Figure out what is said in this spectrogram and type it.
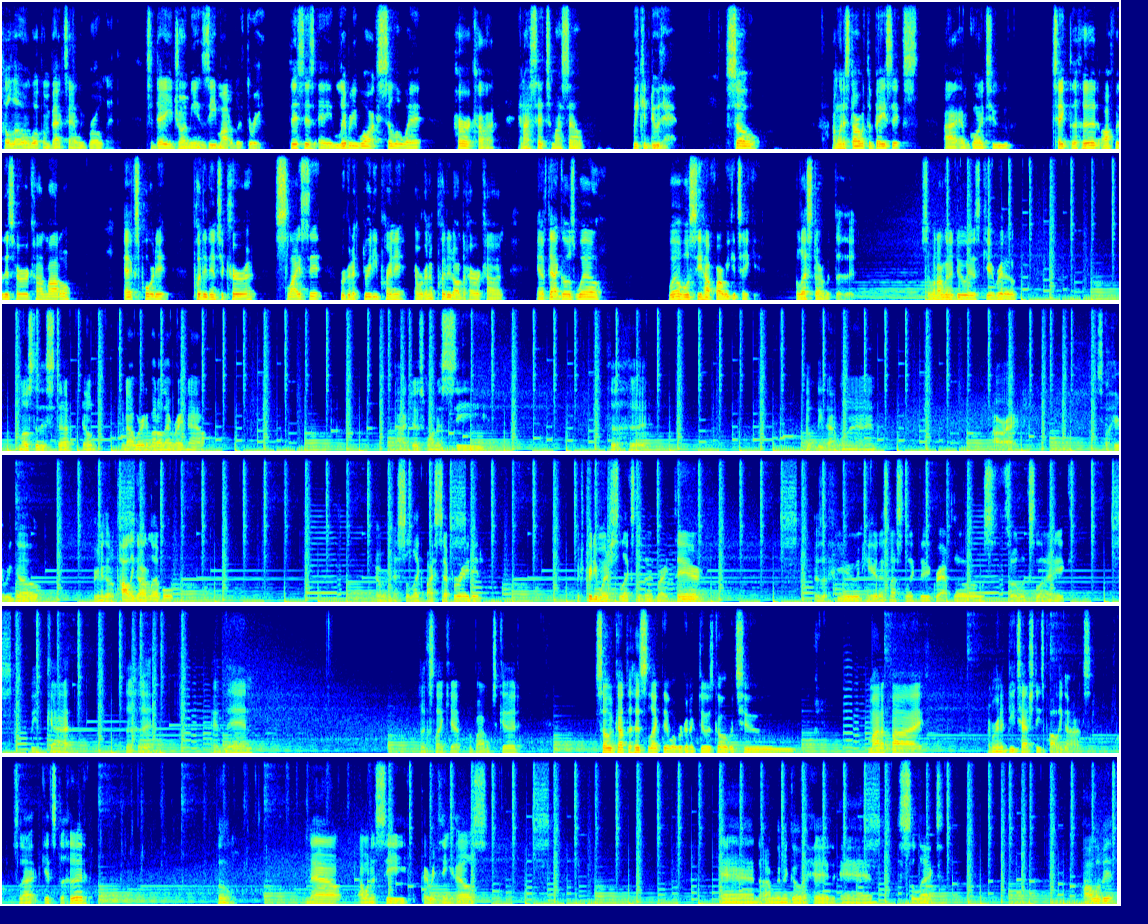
Hello and welcome back to And We Rollin'. Today you join me in ZModeler 3. This is a Liberty Walk Silhouette Huracan. And I said to myself, we can do that. So I'm going to start with the basics. I am going to take the hood off of this Huracan model, export it, put it into Cura, slice it. We're going to 3D print it and we're going to put it on the Huracan. And if that goes well, well, we'll see how far we can take it. But let's start with the hood. So what I'm gonna do is get rid of most of this stuff. Don't, we're not worried about all that right now. I just wanna see the hood. Don't leave that one. All right. So here we go. We're gonna go to polygon level. Going to select by separated, which pretty much selects the hood right there. There's a few in here that's not selected, grab those. So it looks like we've got the hood. And then, looks like, yep, the bottom's good. So we've got the hood selected. What we're gonna do is go over to modify, and we're going to detach these polygons. So that gets the hood. Boom. Now I want to see everything else. And I'm going to go ahead and select all of it.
